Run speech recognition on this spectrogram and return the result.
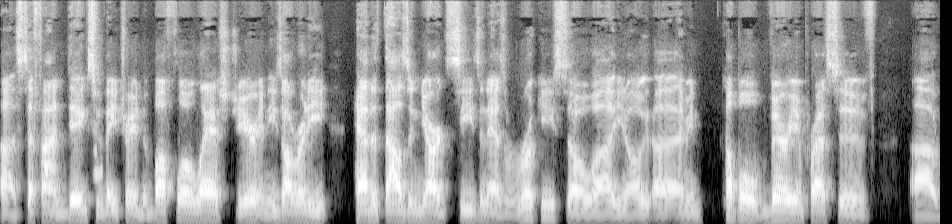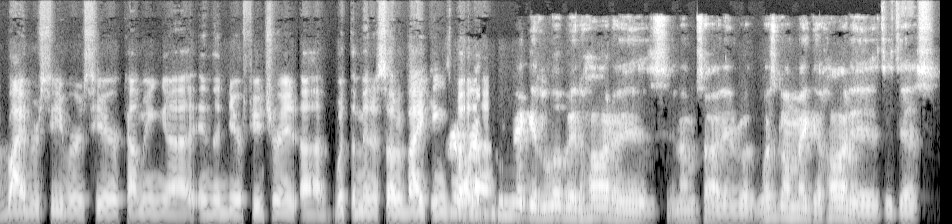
uh, Stefon Diggs, who they traded to Buffalo last year, and he's already had a thousand yard season as a rookie. So uh, you know, uh, I mean, a couple very impressive uh, wide receivers here coming uh, in the near future uh, with the Minnesota Vikings. But uh, make it a little bit harder is, and I'm sorry, what's going to make it harder is to just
